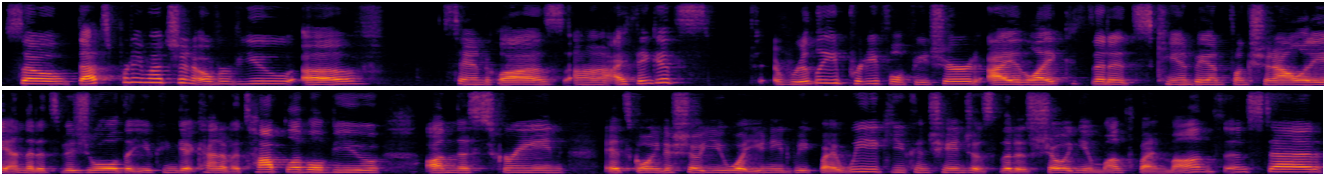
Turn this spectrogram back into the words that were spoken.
So that's pretty much an overview of Sandglaz. Uh, I think it's really pretty full featured. I like that it's Kanban functionality and that it's visual, that you can get kind of a top level view on this screen. It's going to show you what you need week by week. You can change it so that it's showing you month by month instead.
